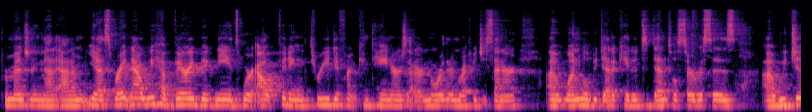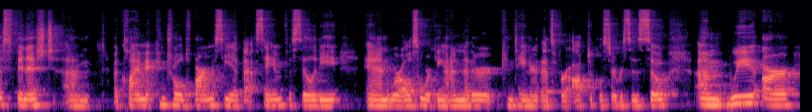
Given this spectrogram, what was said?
for mentioning that adam yes right now we have very big needs we're outfitting three different containers at our northern refugee center uh, one will be dedicated to dental services uh, we just finished um, a climate controlled pharmacy at that same facility. And we're also working on another container that's for optical services. So um, we are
